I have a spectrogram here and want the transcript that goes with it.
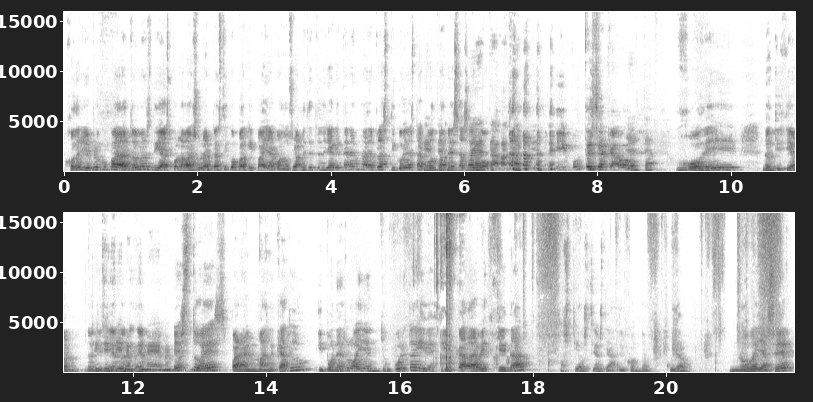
Joder, yo preocupada todos los días por la basura, el plástico para aquí y para allá, cuando solamente tendría que tener una de plástico, ya está, condones a saco. Ya está, a saco, ya está. y punto, se acabó. Ya está. Joder, notición, notición, Esto es para enmarcarlo y ponerlo ahí en tu puerta y decir cada vez que tal, hostia, hostia, hostia, el condón, cuidado. No vaya a ser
